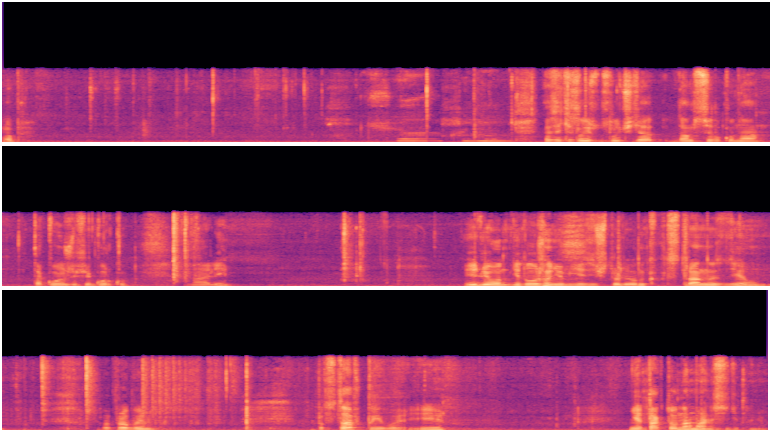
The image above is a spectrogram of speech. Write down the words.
Оп. На всякий слу- случай я дам ссылку на такую же фигурку на Али. Или он не должен нем ездить, что ли? Он как-то странно сделан. Попробуем подставку его и... Нет, так-то он нормально сидит на нем.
